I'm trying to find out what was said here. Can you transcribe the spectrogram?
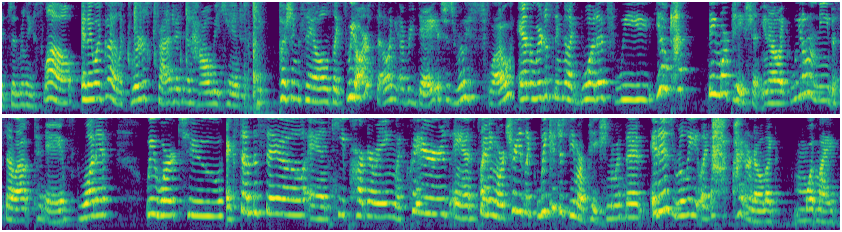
it's been really slow and it went good. Like we're just strategizing on how we can just keep pushing sales. Like we are selling every day. It's just really slow and we're just thinking like what if we you know kept being more patient you know? Like we don't need to sell out today. What if we were to extend the sale and keep partnering with creators and planting more trees? Like we could just be more patient with it. It is really like i don't know like what my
